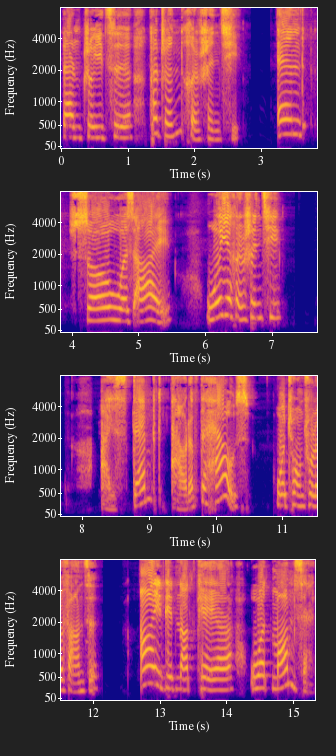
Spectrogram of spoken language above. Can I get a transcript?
但这一次她真的很生气。And so was I. 我也很生气。I stepped out of the house. 我冲出了房子。I did not care what mom said.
